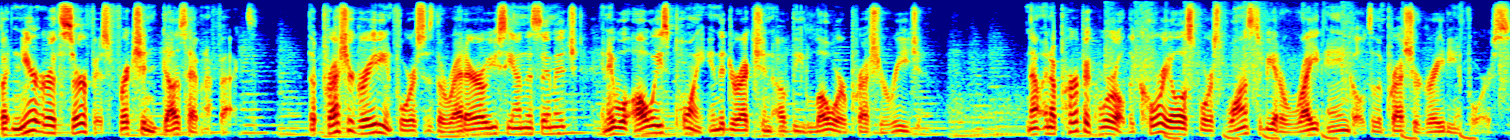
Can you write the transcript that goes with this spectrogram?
But near Earth's surface, friction does have an effect. The pressure gradient force is the red arrow you see on this image, and it will always point in the direction of the lower pressure region. Now in a perfect world, the Coriolis force wants to be at a right angle to the pressure gradient force.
